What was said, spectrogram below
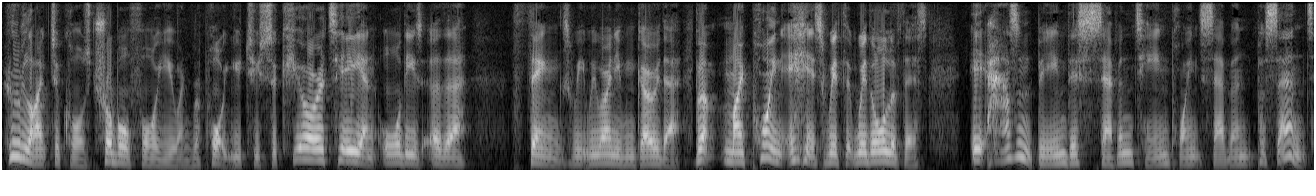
who like to cause trouble for you and report you to security and all these other things. We, we won't even go there. But my point is with, with all of this, it hasn't been this 17.7%.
